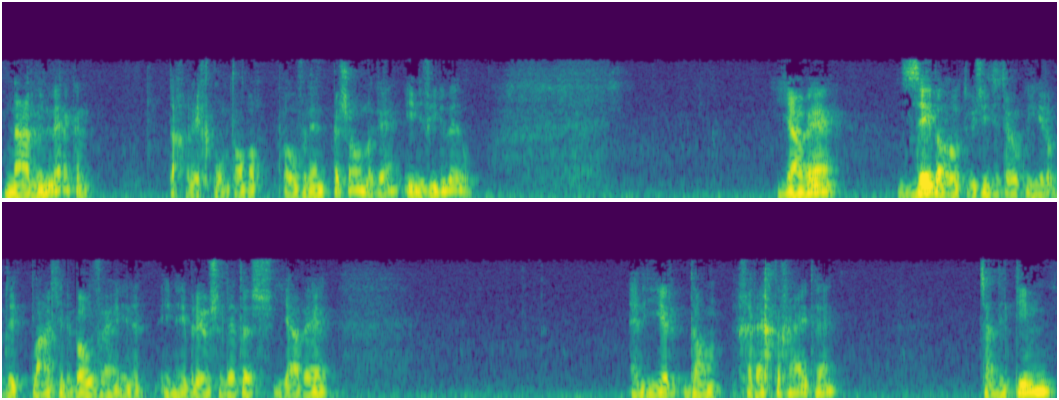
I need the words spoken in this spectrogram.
naar hun werken. Dat gericht komt dan nog over hen persoonlijk, individueel. Yahweh Zebaot. U ziet het ook hier op dit plaatje erboven hè, in, het, in Hebreeuwse letters. Yahweh. En hier dan gerechtigheid. Hè. Tzadikim.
